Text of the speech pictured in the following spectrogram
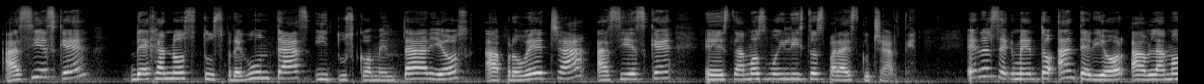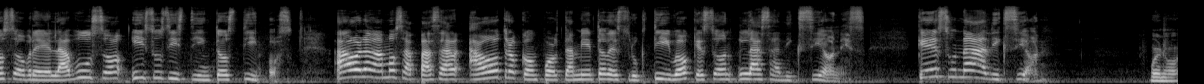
Así es que déjanos tus preguntas y tus comentarios. Aprovecha. Así es que eh, estamos muy listos para escucharte. En el segmento anterior hablamos sobre el abuso y sus distintos tipos. Ahora vamos a pasar a otro comportamiento destructivo que son las adicciones. ¿Qué es una adicción? Bueno,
